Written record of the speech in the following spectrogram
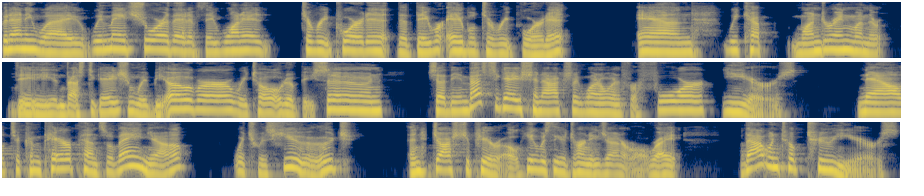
But anyway, we made sure that if they wanted to report it, that they were able to report it. And we kept wondering when the, the investigation would be over. We told it would be soon. So the investigation actually went on for four years. Now, to compare Pennsylvania, which was huge, and Josh Shapiro, he was the attorney general, right? That one took two years.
